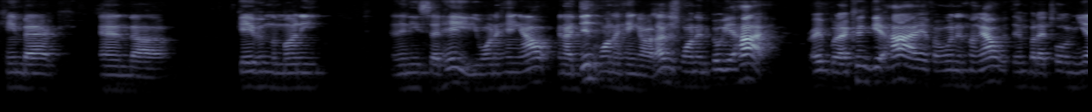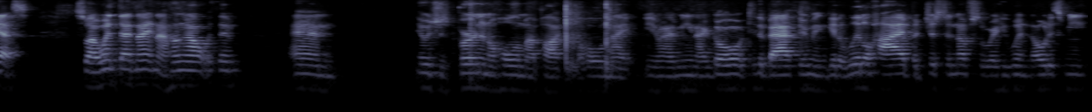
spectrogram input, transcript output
came back and uh, gave him the money and then he said hey you want to hang out and i didn't want to hang out i just wanted to go get high right? But I couldn't get high if I went and hung out with him, but I told him yes. So I went that night and I hung out with him and it was just burning a hole in my pocket the whole night. You know what I mean? I go to the bathroom and get a little high, but just enough so where he wouldn't notice me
